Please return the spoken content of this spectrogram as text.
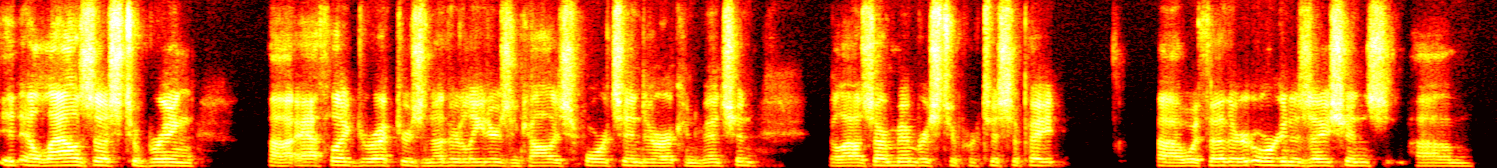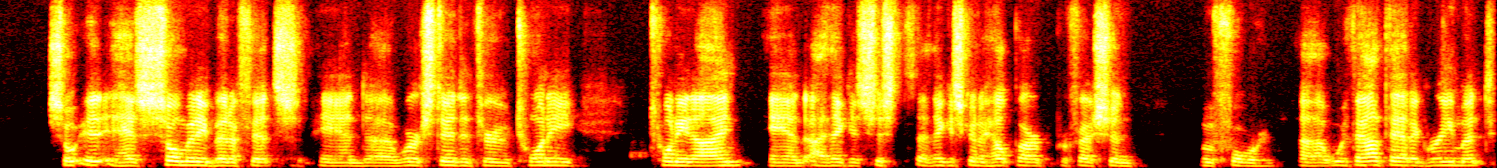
It allows us to bring uh, athletic directors and other leaders in college sports into our convention It allows our members to participate uh, with other organizations. Um, so it has so many benefits and uh, we're extended through 2029. And I think it's just, I think it's going to help our profession move forward. Uh, without that agreement,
